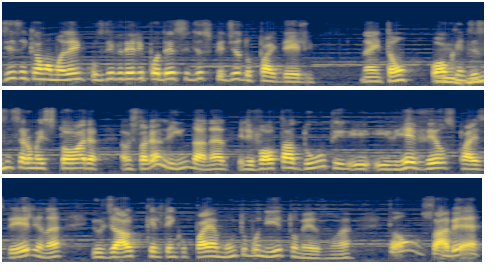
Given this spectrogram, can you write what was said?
Dizem que é uma maneira, inclusive, dele poder se despedir do pai dele. Né? Então, o Walking Uhum. Distance era uma história, é uma história linda, né? Ele volta adulto e, e, e revê os pais dele, né? E o diálogo que ele tem com o pai é muito bonito mesmo, né? Então, sabe, é-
